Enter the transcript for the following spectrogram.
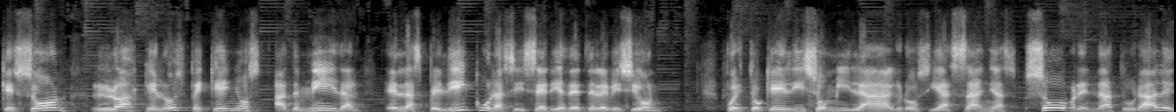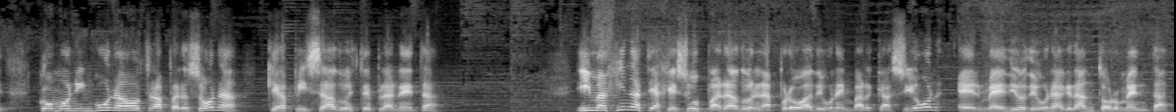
que son los que los pequeños admiran en las películas y series de televisión, puesto que Él hizo milagros y hazañas sobrenaturales como ninguna otra persona que ha pisado este planeta. Imagínate a Jesús parado en la proa de una embarcación en medio de una gran tormenta,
